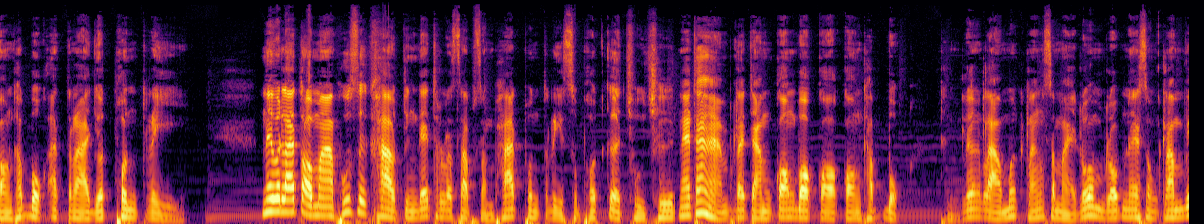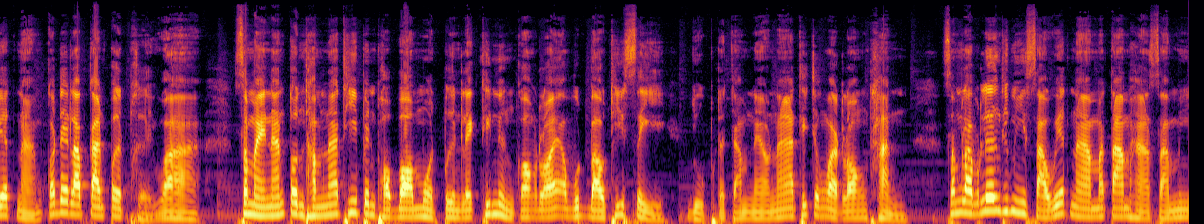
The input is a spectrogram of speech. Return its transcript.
กองทัพบบกอัตรายศพลตรี ในเวลาต่อมาผู้สื่อข่าวจึงได้โทรศัพท์สัมภาษณ์พลตรีสุพจน์เกิดชูชื่นนายทหารประจำกองบกกองทัพบบก ถึงเรื่องราวเมื่อครั้งสมัยร่วมรบในสงครามเวียดนามก็ได้รับการเปิดเผยว่า สมัยนั้นตนทำหน้าที่เป็นผอบอหมวดปืนเล็กที่ 1 กองร้อยอาวุธเบาที่ 4 อยู่ประจำแนวหน้าที่จังหวัดรองทันสำหรับเรื่องที่มีสาวเวียดนามมาตามหาสามี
